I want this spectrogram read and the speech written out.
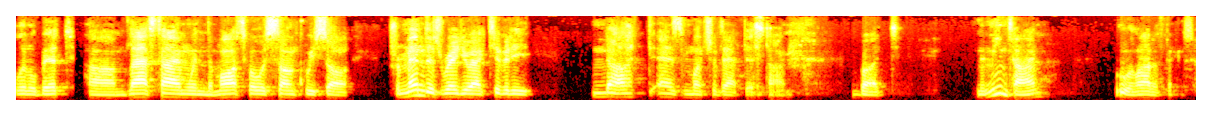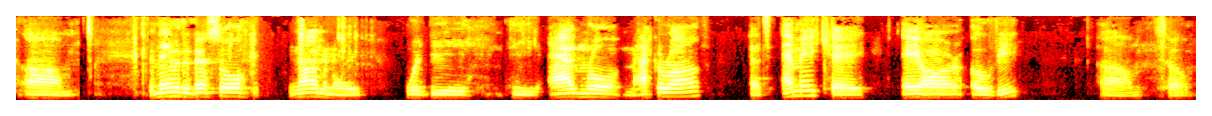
little bit. Um, last time when the Moscow was sunk, we saw tremendous radioactivity. Not as much of that this time, but in the meantime, ooh, a lot of things. Um, the name of the vessel nominally would be the Admiral Makarov. That's M A K A R O V. Um, so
